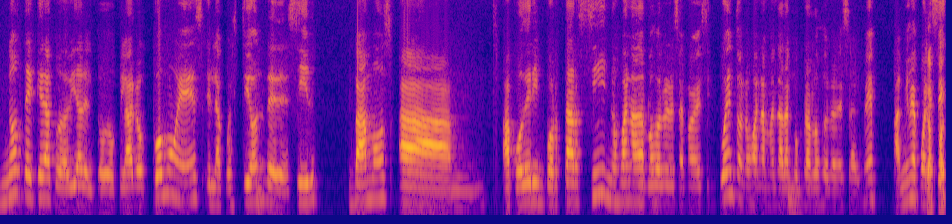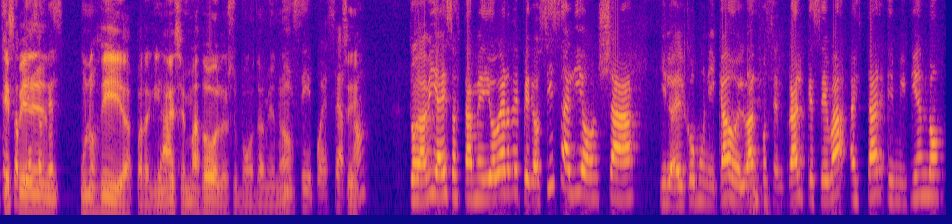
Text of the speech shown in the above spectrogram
no te queda todavía del todo claro cómo es la cuestión de decir, vamos a, a poder importar, sí, nos van a dar los dólares a 9.50 o nos van a mandar a Mm. comprar los dólares al MEP. A mí me pones Capaz esto que y yo pienso esperen que es... unos días para que Claro. ingresen más dólares, supongo también, ¿no? Sí, sí, puede ser, Sí. ¿no? Todavía eso está medio verde, pero sí salió ya y el comunicado del Banco Central que se va a estar emitiendo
